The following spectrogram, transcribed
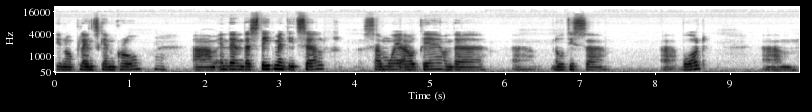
you know plants can grow. Um, and then the statement itself somewhere out there on the uh, notice uh, uh, board um,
